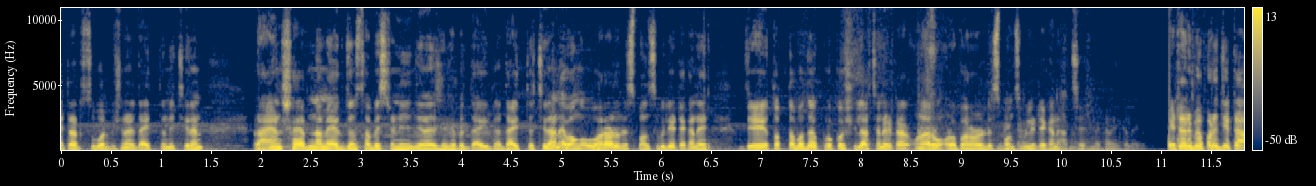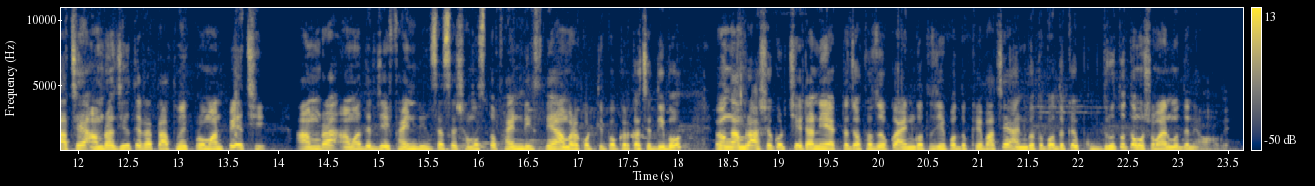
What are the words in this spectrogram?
এটার সুপারভিশনের দায়িত্ব নিচ্ছিলেন রায়ান সাহেব নামে একজন সাবিস্টেন্ট ইঞ্জিনিয়ার হিসেবে দায়ি- দায়িত্ব ছিলেন এবং ওভারঅল রেসপন্সিবিলিটি এখানে যে তত্ত্বাবধায়ক প্রকৌশলী আছেন, এটার ওনারও ওভারঅল রেসপন্সিবিলিটি এখানে আছে। মেকানিক্যাল এটার ব্যাপারে যেটা আছে, আমরা যেহেতু এটা প্রাথমিক প্রমাণ পেয়েছি, আমরা আমাদের যে ফাইন্ডিংস আছে, সমস্ত ফাইন্ডিংস নিয়ে আমরা কর্তৃপক্ষের কাছে দিব এবং আমরা আশা করছি এটা নিয়ে একটা যথাযোগ্য আইনগত যে পদক্ষেপ আছে, আইনগত পদক্ষেপ খুব দ্রুততম সময়ের মধ্যে নেওয়া হবে।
